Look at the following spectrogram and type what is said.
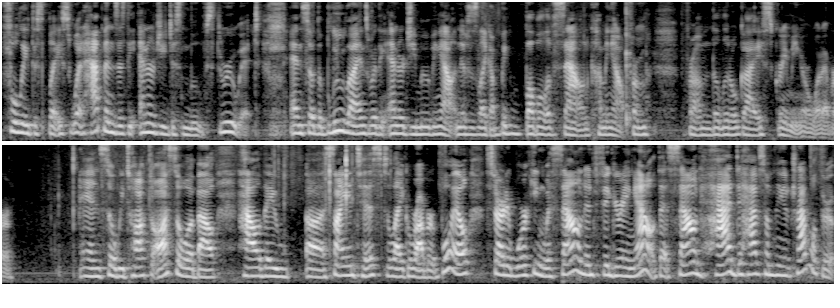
fully displaced. What happens is the energy just moves through it and so the blue lines were the energy moving out, and this is like a big bubble of sound coming out from, from the little guy screaming or whatever. And so we talked also about how they, uh, scientists like Robert Boyle, started working with sound and figuring out that sound had to have something to travel through.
